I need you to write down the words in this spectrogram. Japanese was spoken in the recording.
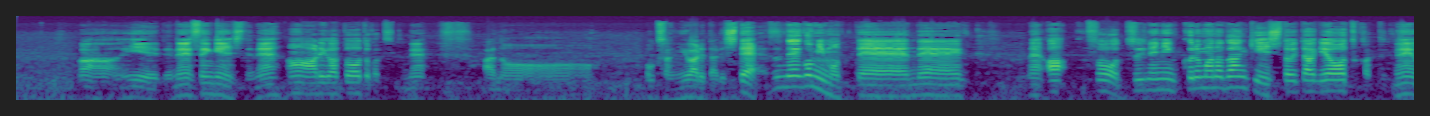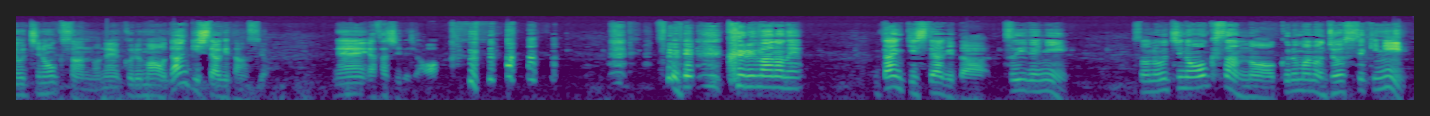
まあ、家でね、宣言してね。あありがとうとかつってね。あのー奥さんに言われたりして。で、ゴミ持って、で、ね、あ、そう、ついでに車の暖気しといてあげようとかってね、うちの奥さんのね、車を暖気してあげたんですよ。ね、優しいでしょ？でね、車のね、暖気してあげたついでに、そのうちの奥さんの車の助手席に、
